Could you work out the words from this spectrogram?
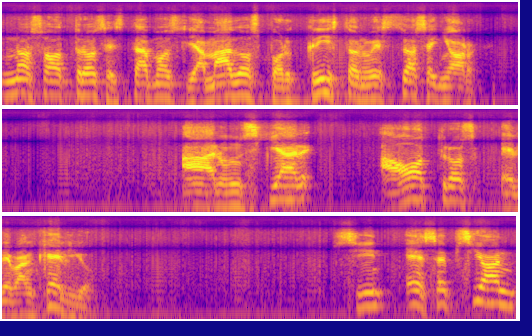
nosotros estamos llamados por Cristo nuestro Señor a anunciar a otros el Evangelio. Sin excepción,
